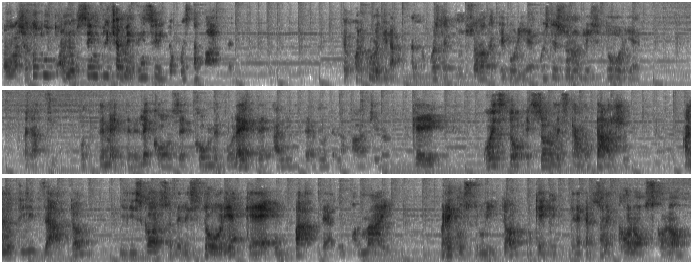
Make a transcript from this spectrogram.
hanno lasciato tutto, hanno semplicemente inserito questa parte. E qualcuno dirà, ah, no, queste non sono categorie, queste sono le storie. Ragazzi, potete mettere le cose come volete all'interno della pagina, ok? Questo è solo un escamotage. Hanno utilizzato il discorso delle storie, che è un pattern ormai precostruito, ok? Che, che le persone conoscono,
